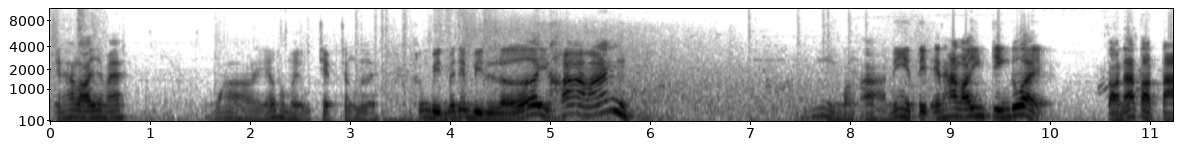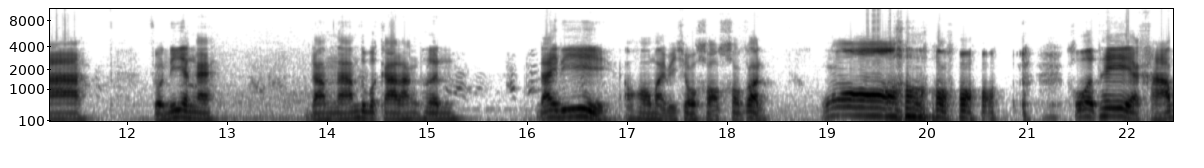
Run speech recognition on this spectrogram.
เอ็นห้าร้อยใช่ไหมว้าวแล้วทำไมเจ็บจังเลย เครื่องบินไม่ได้บินเลยฆ่ามันอืมบางอ่านี่ติดเอ็นห้าร้อยจริง ๆ ด้วย ต่อหน้าต่อตา ส่วนนี้ยังไง ดำน้ำดูปะการังเพลิน ได้ดี เอาฮอใหม่ไปโชว์ขอเขาก่อนว้าวโคตรเท่อะครับ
